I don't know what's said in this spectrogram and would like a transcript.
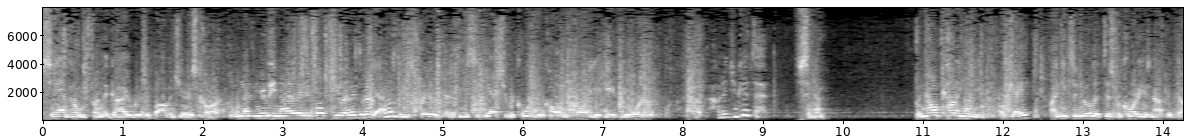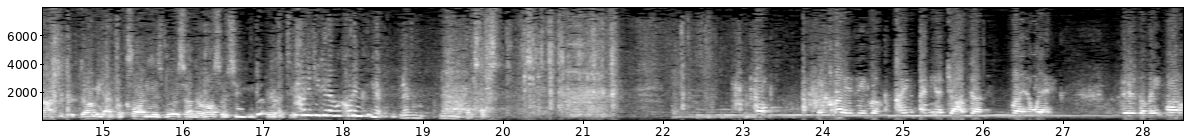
Sam helped me find the guy who ripped the bomb in Jerry's car. When I've nearly annihilated both you and the Yeah, his name's Fredo Genovese. He actually recorded the call and Claudia gave the order. How, how did you get that? Sam? But now I'm counting on you, okay? I need to know that this recording is not the doctor or dummy. I put Claudia's voice on there also so you can compare it to. How did you get a recording? Never, never, never mind. Hey, Claudia Z. Look, I, I need a job done right away. There's a late model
